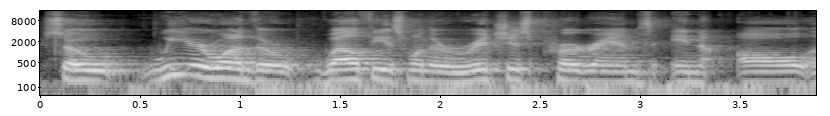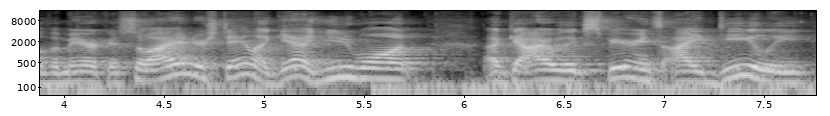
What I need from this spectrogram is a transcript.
So we are one of the wealthiest, one of the richest programs in all of America. So I understand, like, yeah, you want a guy with experience, ideally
